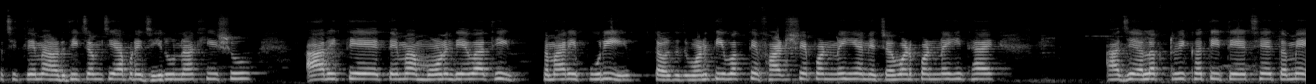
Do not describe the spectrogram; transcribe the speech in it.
પછી તેમાં અડધી ચમચી આપણે જીરું નાખીશું. આ રીતે તેમાં મોણ દેવાથી તમારી પૂરી વણતી વખતે ફાટશે પણ નહીં અને ચવડ પણ નહીં થાય. આ જે અલગ ટ્રીક હતી તે છે, તમે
